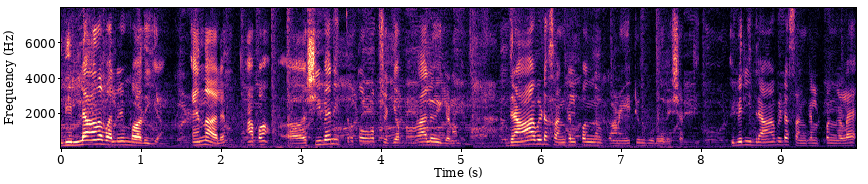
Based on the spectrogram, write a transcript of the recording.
ഇതില്ലാന്ന് പലരും ബാധിക്കാം എന്നാലും അപ്പം ശിവൻ ഇത്രത്തോളം ശക്തി അപ്പം ആലോചിക്കണം. ദ്രാവിഡ സങ്കല്പങ്ങൾക്കാണ് ഏറ്റവും കൂടുതൽ ശക്തി. ഇവർ ഈ ദ്രാവിഡ സങ്കല്പങ്ങളെ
